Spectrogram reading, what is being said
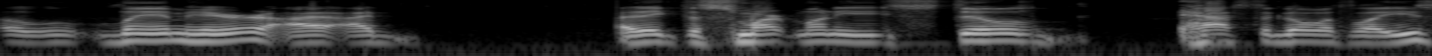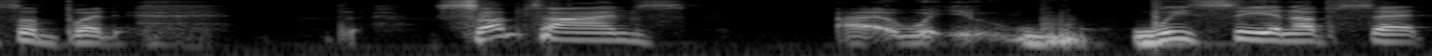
a limb here, I, I I think the smart money still has to go with La Isla, but sometimes uh, we, we see an upset,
